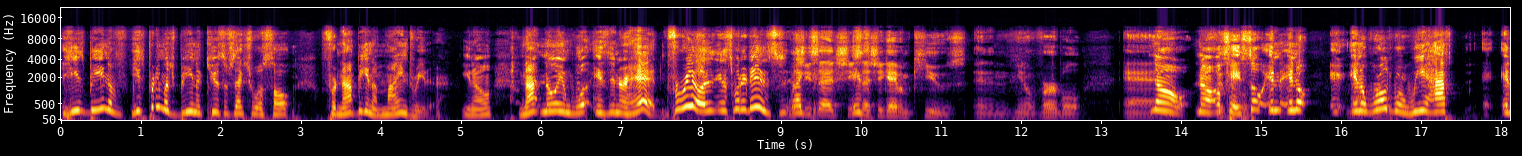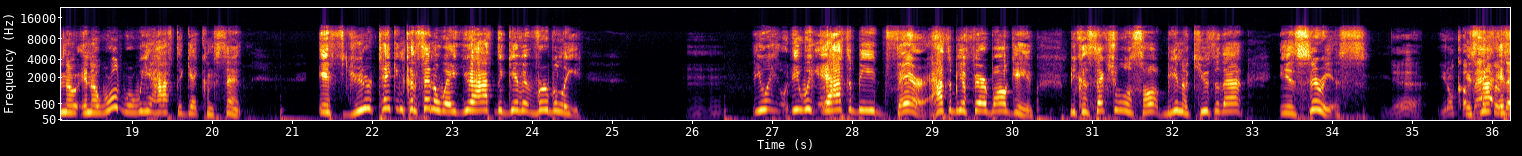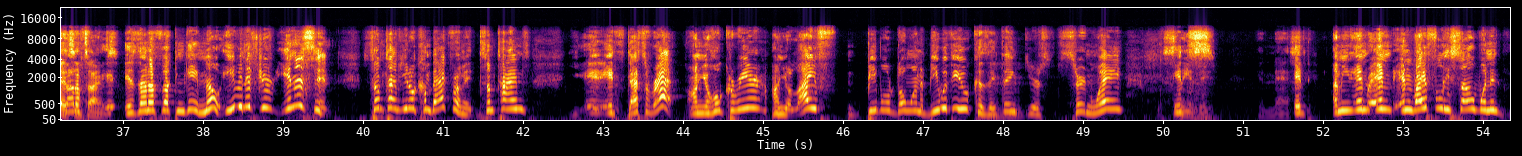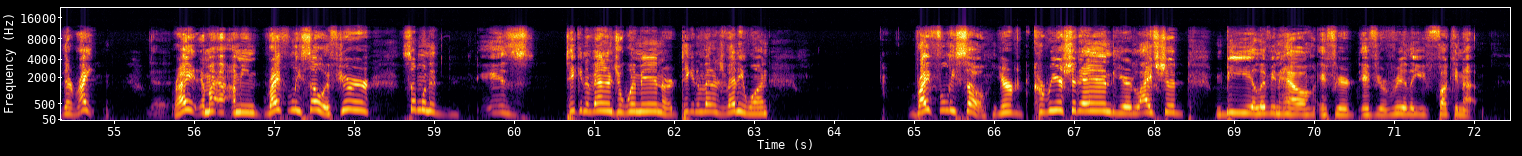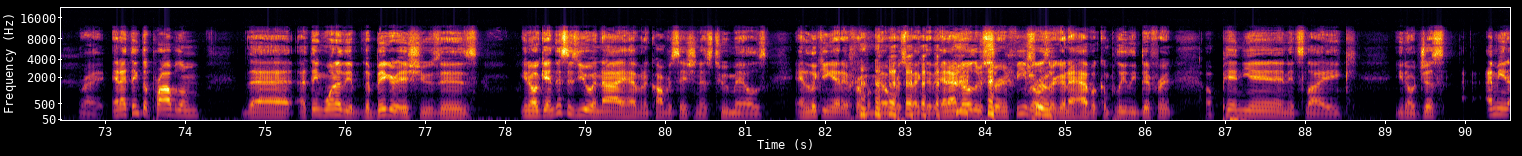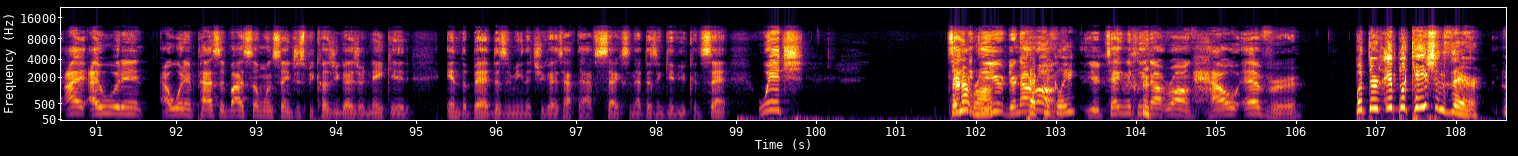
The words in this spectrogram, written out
he's being a he's pretty much being accused of sexual assault for not being a mind reader. You know, not knowing what is in her head. For real, it's what it is. Well, like she said, she said she gave him cues in you know verbal and No, no. Okay, so in in a in a world where we have in a in a world where we have to get consent, if you're taking consent away, you have to give it verbally. Mm-hmm. You, you it has to be fair. It has to be a fair ball game because sexual assault, being accused of that, is serious. yeah, you don't come It's back not. from that sometimes. a. it- It's not a fucking game. No, even if you're innocent, sometimes you don't come back from it. Sometimes it, it's that's a wrap on your whole career, on your life. People don't want to be with you because they think you're a certain way. Sleazy, it's- nasty. It. I mean, and and and rightfully so when it, they're right. Yeah. right? Am I? I mean, rightfully so. If you're someone that is taking advantage of women or taking advantage of anyone, rightfully so. Your career should end. Your life should be a living hell if you're if you're really fucking up. Right. And I think the problem that I think one of the the bigger issues is, you know, again, this is you and I having a conversation as two males and looking at it from a male perspective. And I know there's certain females that are gonna have a completely different opinion and it's like, you know, just I mean, I I wouldn't I wouldn't pass it by someone saying just because you guys are naked in the bed doesn't mean that you guys have to have sex and that doesn't give you consent, which They're not wrong, You're, they're not technically. wrong. You're technically not wrong. However, But there's implications there.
